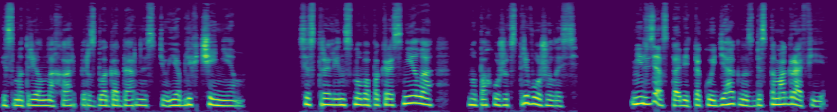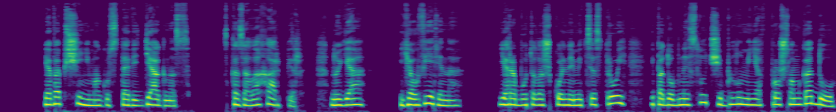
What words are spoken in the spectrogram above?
и смотрел на Харпер с благодарностью и облегчением. Сестра Лин снова покраснела, но, похоже, встревожилась. «Нельзя ставить такой диагноз без томографии». «Я вообще не могу ставить диагноз», — сказала Харпер. «Но я... я уверена. Я работала школьной медсестрой, и подобный случай был у меня в прошлом году.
